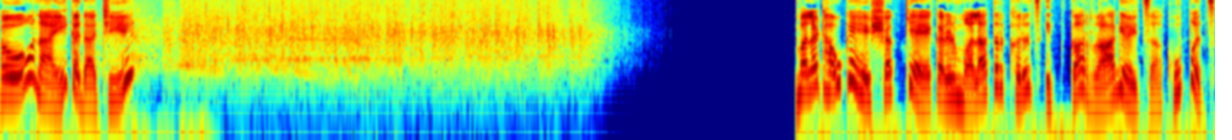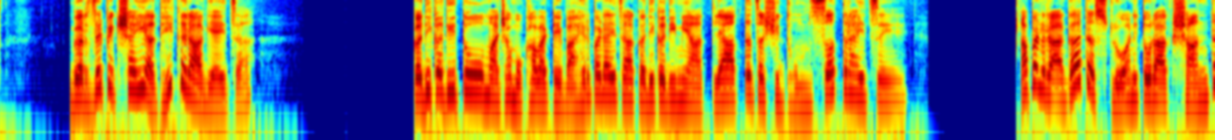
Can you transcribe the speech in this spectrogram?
हो नाही कदाचित. मला ठाऊक आहे हे शक्य आहे कारण मला तर खरंच इतका राग यायचा खूपच. गरजेपेक्षाही अधिक राग यायचा. कधीकधी तो माझ्या मुखावाटे बाहेर पडायचा कधीकधी मी आतल्या आतच अशी धुमसत राहायचे. आपण रागात असलो आणि तो राग शांत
